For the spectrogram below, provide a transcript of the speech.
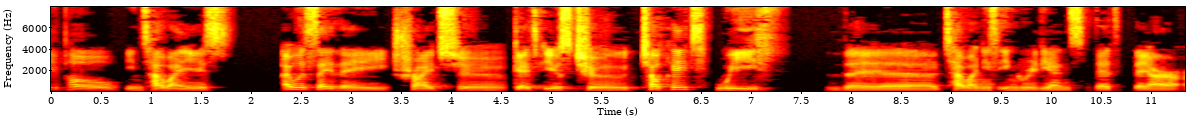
People in Taiwan is, I would say they try to get used to chocolate with the Taiwanese ingredients that they are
